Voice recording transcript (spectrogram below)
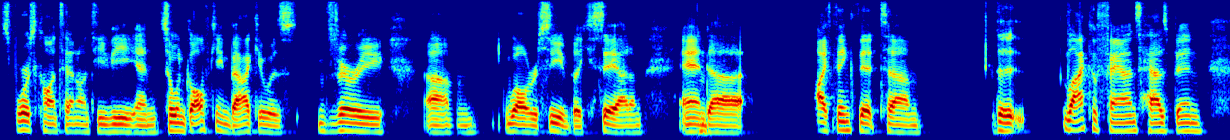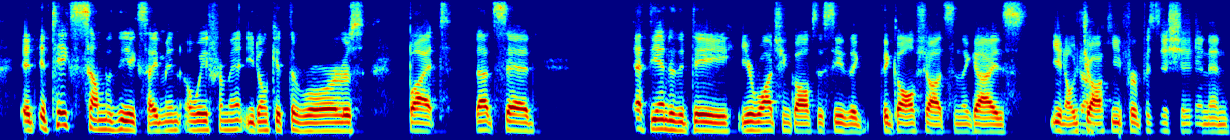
sports content on tv and so when golf came back it was very um, well received like you say adam. And uh, i think that um, the lack of fans has been it, it takes some of the excitement away from it. You don't get the roars, but that said, at the end of the day, you're watching golf to see the the golf shots and the guys, you know, Yeah. jockey for position. And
